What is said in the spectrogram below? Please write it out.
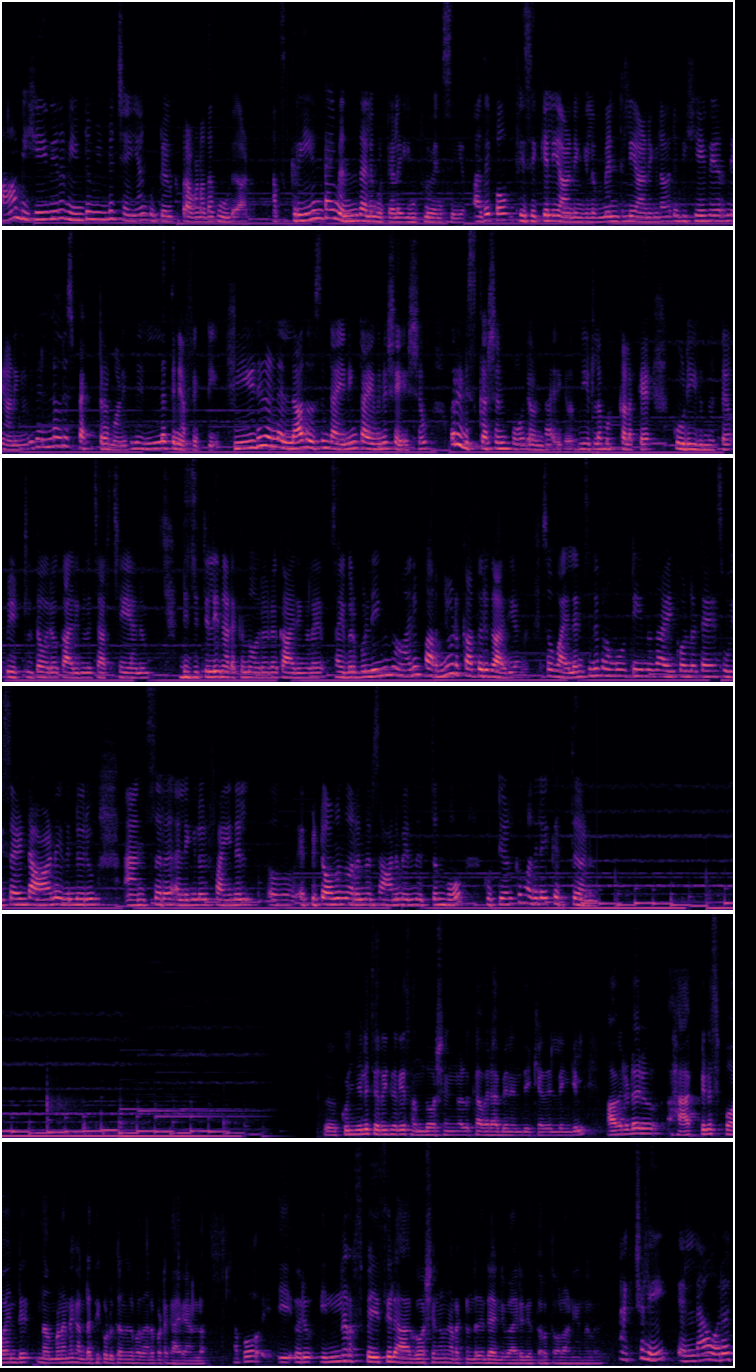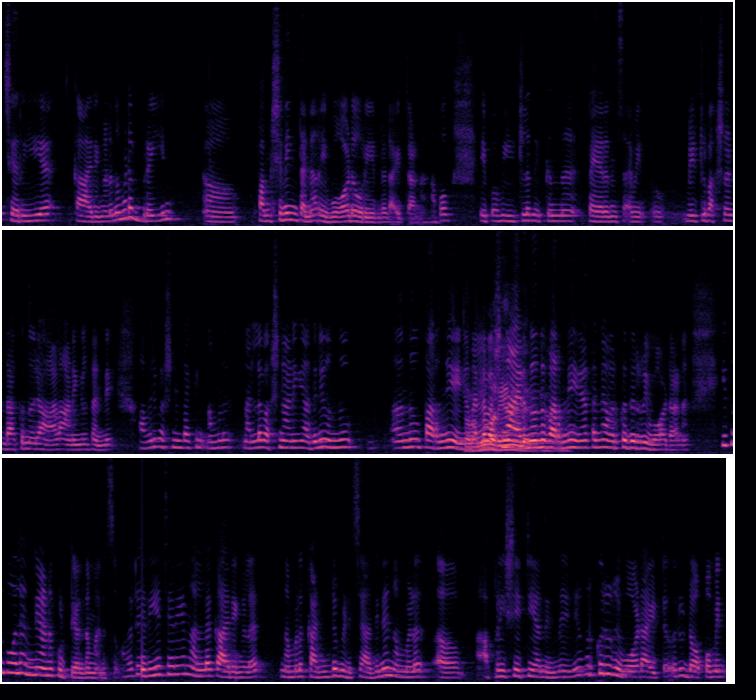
ആ ബിഹേവിയർ വീണ്ടും വീണ്ടും ചെയ്യാൻ കുട്ടികൾക്ക് പ്രവണത കൂടുകയാണ്. സ്ക്രീൻ ടൈം എന്തായാലും കുട്ടികളെ ഇൻഫ്ലുവൻസ് ചെയ്യും. അതിപ്പോൾ ഫിസിക്കലി ആണെങ്കിലും മെന്റലി ആണെങ്കിലും അവരുടെ ബിഹേവിയറിനെ ആണെങ്കിലും ഇതെല്ലാം ഒരു സ്പെക്ട്രമാണ് ഇതിനെല്ലാത്തിനെ എഫക്റ്റ് ചെയ്യും. വീടുകളിൽ എല്ലാ ദിവസവും ഡൈനിങ് ടൈമിന് ശേഷം ഒരു ഡിസ്കഷൻ പോലെ ഉണ്ടായിരിക്കണം. വീട്ടിലെ മക്കളൊക്കെ കൂടിയിരുന്നിട്ട് വീട്ടിലത്തെ ഓരോ കാര്യങ്ങൾ ചർച്ച ചെയ്യാനും ഡിജിറ്റലി നടക്കുന്ന ഓരോരോ കാര്യങ്ങൾ സൈബർ ബുള്ളിങ് ഒന്നും ആരും പറഞ്ഞു കൊടുക്കാത്തൊരു കാര്യമാണ്. സോ വയലൻസിനെ പ്രൊമോട്ട് ചെയ്യുന്നതായിക്കൊള്ളട്ടെ സൂയിസൈഡ് ആണ് ഇതിന്റെ ഒരു ആൻസർ അല്ലെങ്കിൽ ഒരു ഫൈനൽ എപ്പിറ്റോം എന്ന് പറയുന്ന ഒരു സാധനം എന്ന് എത്തുമ്പോൾ കുട്ടികൾക്കും അതിലേക്ക് എത്തുകയാണ്. കുഞ്ഞിന് ചെറിയ ചെറിയ സന്തോഷങ്ങൾക്ക് അവരെ അഭിനന്ദിക്കുക അതല്ലെങ്കിൽ അവരുടെ ഒരു ഹാപ്പിനെസ് പോയിന്റ് നമ്മൾ തന്നെ കണ്ടെത്തി കൊടുക്കുന്ന ഒരു പ്രധാനപ്പെട്ട കാര്യമാണല്ലോ. അപ്പോൾ ഈ ഒരു ഇന്നർ സ്പേസിൽ ആഘോഷങ്ങൾ നടക്കേണ്ടതിന്റെ അനിവാര്യത എത്രത്തോളമാണ് എന്നുള്ളത്? ആക്ച്വലി എല്ലാ ഓരോ ചെറിയ കാര്യങ്ങളും നമ്മുടെ ബ്രെയിൻ ഫങ്ഷനിങ് തന്നെ റിവാർഡ് ഓറിയന്റഡ് ആയിട്ടാണ്. അപ്പം ഇപ്പോൾ വീട്ടിൽ നിൽക്കുന്ന പേരൻസ് ഐ മീൻ വീട്ടിൽ ഭക്ഷണം ഉണ്ടാക്കുന്ന ഒരാളാണെങ്കിൽ തന്നെ അവർ ഭക്ഷണം ഉണ്ടാക്കി നമ്മൾ നല്ല ഭക്ഷണമാണെങ്കിൽ അതിനെ ഒന്ന് ഒന്ന് പറഞ്ഞു കഴിഞ്ഞാൽ നല്ല ഭക്ഷണമായിരുന്നു എന്ന് പറഞ്ഞു കഴിഞ്ഞാൽ തന്നെ അവർക്കതൊരു റിവാർഡാണ് ഇതുപോലെ തന്നെയാണ് കുട്ടികളുടെ മനസ്സും. അവർ ചെറിയ ചെറിയ നല്ല കാര്യങ്ങൾ നമ്മൾ കണ്ടുപിടിച്ച് അതിനെ നമ്മൾ അപ്രീഷിയേറ്റ് ചെയ്യാൻ നിന്ന് കഴിഞ്ഞാൽ അവർക്കൊരു റിവാർഡായിട്ട് ഒരു ഡോപ്പമിൻ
